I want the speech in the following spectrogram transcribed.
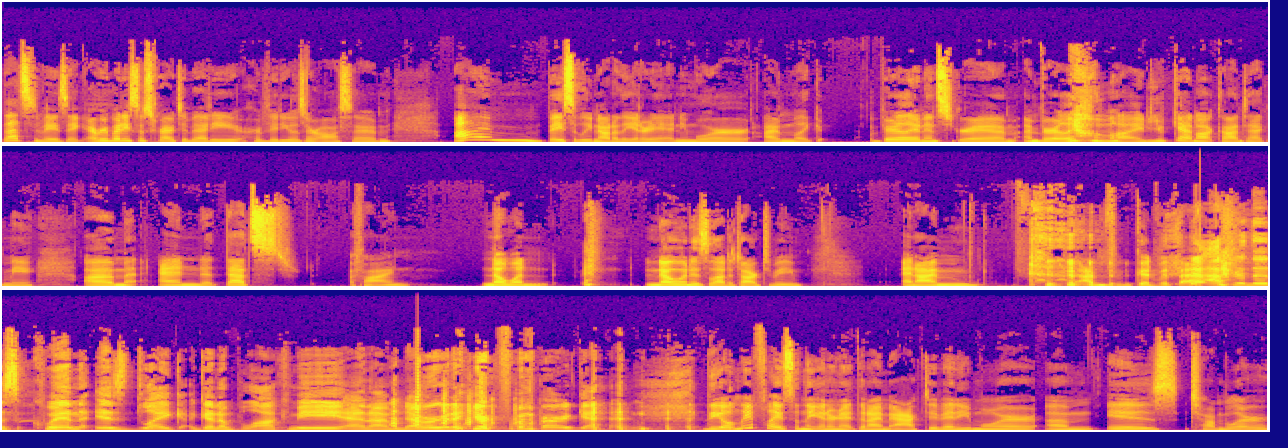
That's amazing. Everybody subscribe to Betty. Her videos are awesome. I'm basically not on the internet anymore. I'm like barely on Instagram. I'm barely online. You cannot contact me. Um, and that's fine. No one, no one is allowed to talk to me, and I'm, I'm good with that. Yeah, after this, Quinn is like gonna block me, and I'm never gonna hear from her again. the only place on the internet that I'm active anymore um, is Tumblr,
